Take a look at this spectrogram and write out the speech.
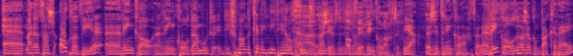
Eh, maar dat was ook wel weer, eh Ringco en Rinkel, daar moeten, die verbanden ken ik niet heel goed. Ja, maar daar zit dus ook weer Rinkel achter. Ja, daar zit Rinkel achter. En Rinkel, dat was ook een bakkerij.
